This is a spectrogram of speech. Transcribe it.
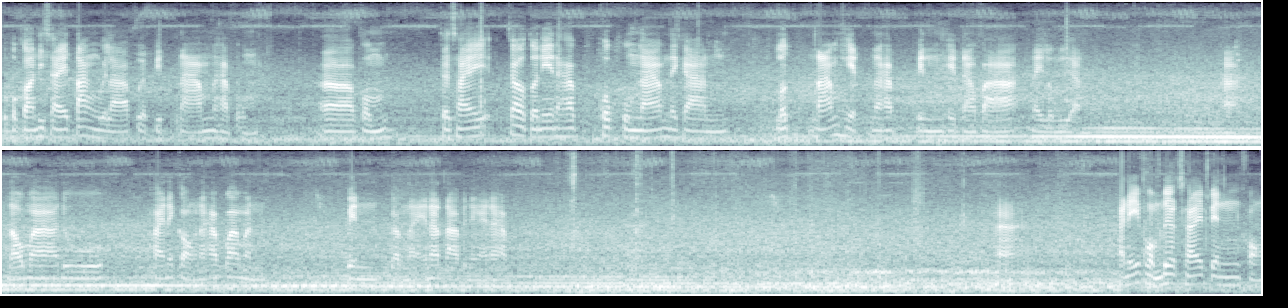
อุปกรณ์ที่ใช้ตั้งเวลาเปิดปิดน้ำนะครับ ผมเอ่อผม จะใช้เจ้าตัวนี้นะครับควบคุมน้ำในการลดน้ำเห็ดนะครับ เป็นเห็ดนางฟ้าในโรงเรือนเรามาดูภายในกล่องนะครับว่ามันเป็นแบบไหนหน้าตาเป็นยังไงนะครับอันนี้ผมเลือกใช้เป็นของ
